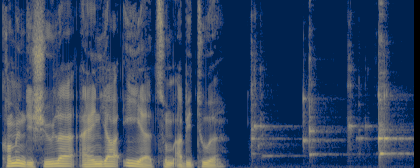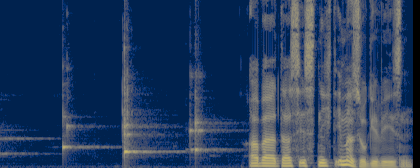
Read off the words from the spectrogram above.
kommen die Schüler ein Jahr eher zum Abitur. Aber das ist nicht immer so gewesen.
